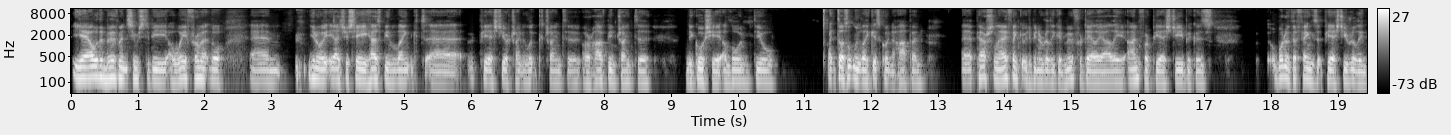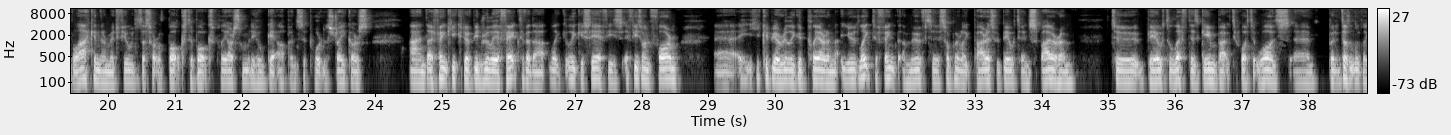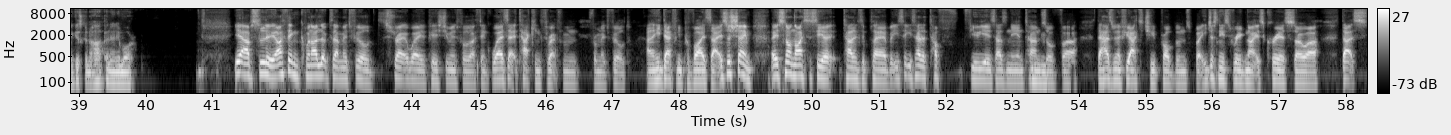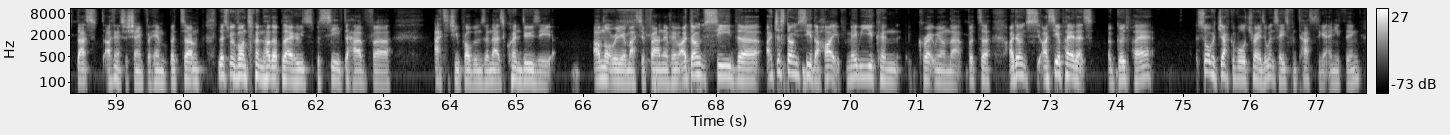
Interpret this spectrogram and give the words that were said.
Yeah, all the movement seems to be away from it, though. Um, you know, as you say, he has been linked. Uh, PSG are trying to look, trying to, or have been trying to negotiate a loan deal. It doesn't look like it's going to happen. Uh, personally, I think it would have been a really good move for Dele Ali and for PSG because one of the things that PSG really lack in their midfield is a sort of box to box player, somebody who'll get up and support the strikers. And I think he could have been really effective at that. Like like you say, if he's if he's on form, uh, he could be a really good player. And you'd like to think that a move to somewhere like Paris would be able to inspire him to be able to lift his game back to what it was. Um, but it doesn't look like it's going to happen anymore. Yeah, absolutely. I think when I looked at that midfield straight away, the PSG midfield, I think where's that attacking threat from from midfield? And he definitely provides that. It's a shame. It's not nice to see a talented player, but he's he's had a tough few years, hasn't he? In terms mm-hmm. of uh, there has been a few attitude problems, but he just needs to reignite his career. So uh, that's that's I think that's a shame for him. But um, let's move on to another player who's perceived to have uh, attitude problems, and that's Guendouzi. I'm not really a massive fan of him. I don't see the I just don't see the hype. Maybe you can correct me on that, but uh, I don't see I see a player that's a good player, sort of a jack of all trades. I wouldn't say he's fantastic at anything.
